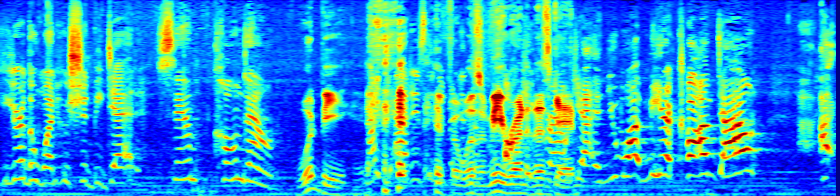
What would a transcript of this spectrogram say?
You're the one who should be dead. Sam, calm down. Would be My dad isn't if even it wasn't me running this game. Yeah, and you want me to calm down? I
